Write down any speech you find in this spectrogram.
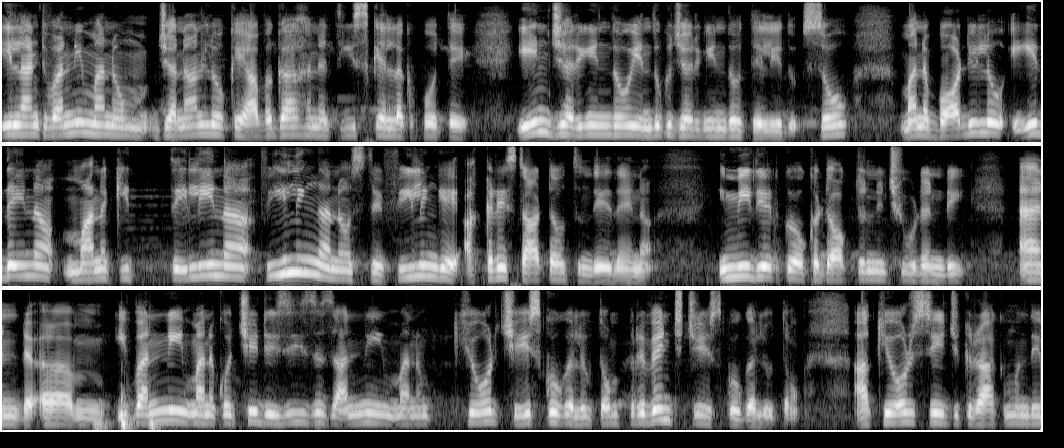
ఇలాంటివన్నీ మనం జనాల్లోకి అవగాహన తీసుకెళ్ళకపోతే ఏం జరిగిందో ఎందుకు జరిగిందో తెలియదు సో మన బాడీలో ఏదైనా మనకి తెలియన ఫీలింగ్ అని వస్తే ఫీలింగే అక్కడే స్టార్ట్ అవుతుంది ఏదైనా. ఇమ్మీడియట్గా ఒక డాక్టర్ని చూడండి అండ్ um, ఇవన్నీ మనకు వచ్చే డిసీజెస్ అన్నీ మనం క్యూర్ చేసుకోగలుగుతాం ప్రివెంట్ చేసుకోగలుగుతాం. ఆ క్యూర్ స్టేజ్కి రాకముందే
